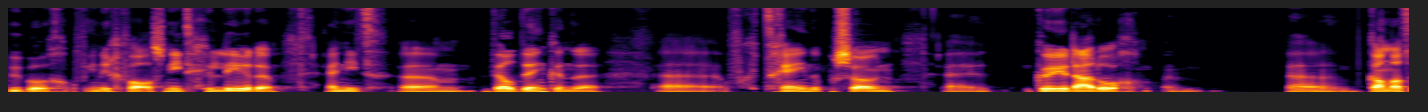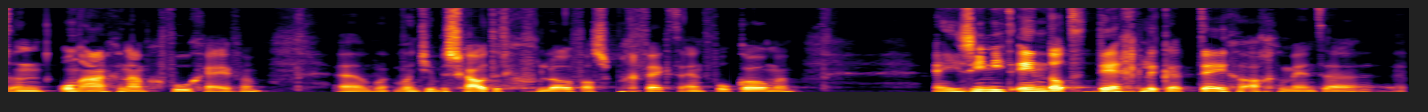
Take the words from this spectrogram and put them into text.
puber, of in ieder geval als niet geleerde en niet ehm, weldenkende of getrainde persoon, kun je daardoor, ehm, eh, kan dat een onaangenaam gevoel geven. Eh, wa- want je beschouwt het geloof als perfect en volkomen. En je ziet niet in dat dergelijke tegenargumenten eh,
